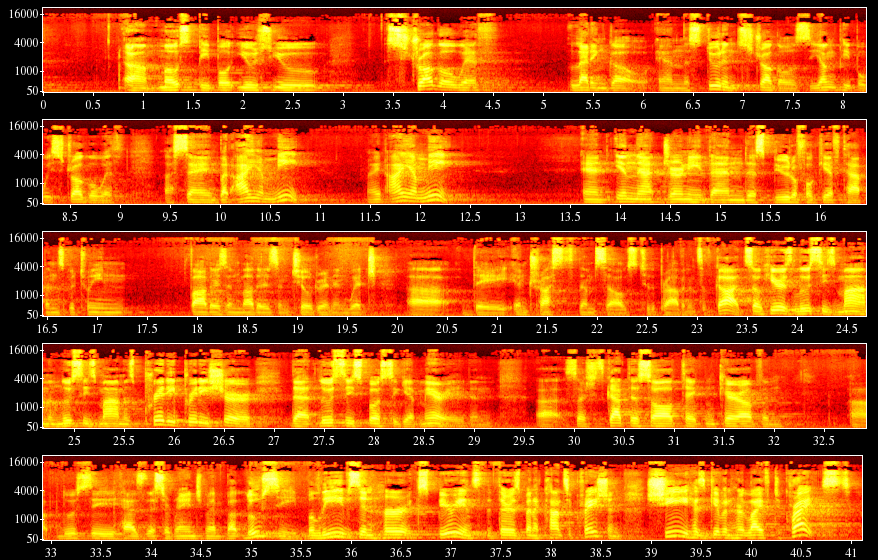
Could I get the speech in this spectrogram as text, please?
um, most people, you, you struggle with letting go. And the student struggles, the young people, we struggle with uh, saying, but I am me, right? I am me. And in that journey, then this beautiful gift happens between fathers and mothers and children in which uh, they entrust themselves to the providence of God. So here's Lucy's mom, and Lucy's mom is pretty, pretty sure that Lucy's supposed to get married. And uh, so she's got this all taken care of, and uh, Lucy has this arrangement. But Lucy believes in her experience that there has been a consecration. She has given her life to Christ.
